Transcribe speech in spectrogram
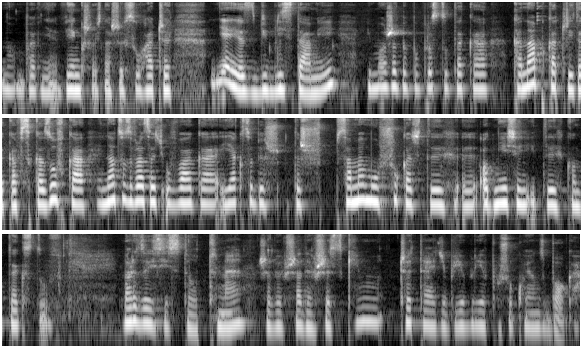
no pewnie większość naszych słuchaczy nie jest biblistami i może by po prostu taka kanapka, czyli taka wskazówka, na co zwracać uwagę, jak sobie też samemu szukać tych y, odniesień i tych kontekstów. Bardzo jest istotne, żeby przede wszystkim czytać Biblię poszukując Boga,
